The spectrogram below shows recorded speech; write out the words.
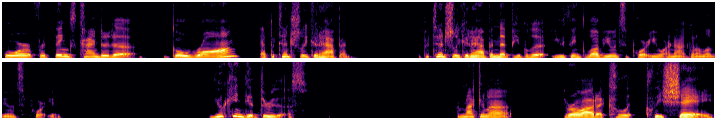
for for things kind of to go wrong. That potentially could happen potentially could happen that people that you think love you and support you are not going to love you and support you. You can get through this. I'm not going to throw out a cl- cliche,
